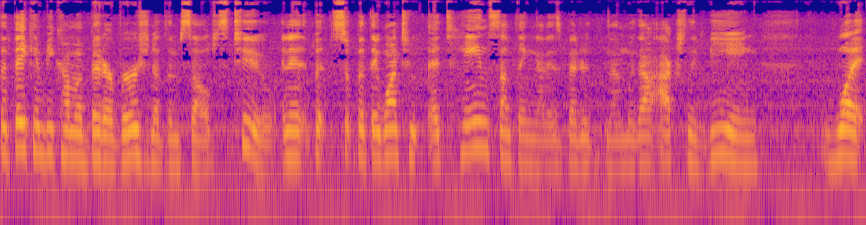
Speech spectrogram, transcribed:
that they can become a better version of themselves too. And it, but, so, but they want to attain something that is better than them without actually being what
